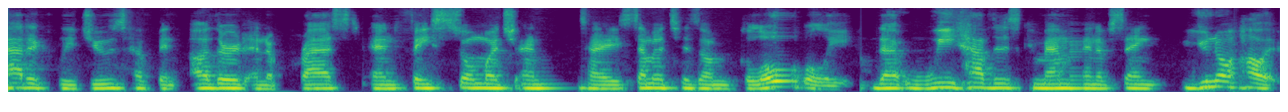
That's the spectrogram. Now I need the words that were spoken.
systematically Jews have been othered and oppressed and face so much anti-Semitism globally that we have this commandment of saying, you know how it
